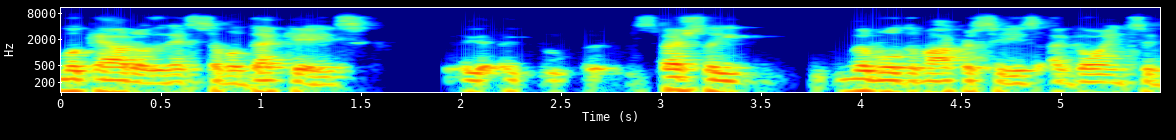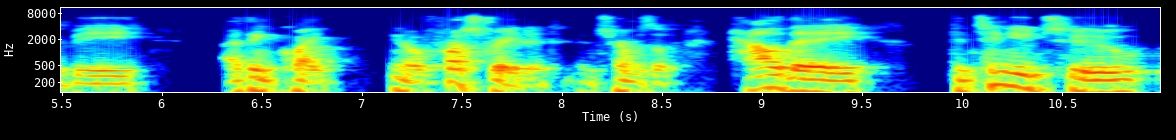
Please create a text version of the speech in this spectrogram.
look out over the next several decades especially liberal democracies are going to be i think quite you know frustrated in terms of how they continue to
